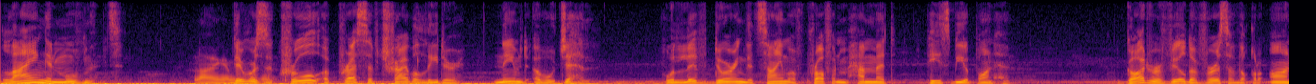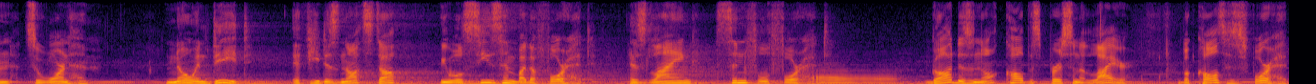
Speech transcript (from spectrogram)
Lying in movement. Lying and There was a cruel, oppressive tribal leader named Abu Jahl who lived during the time of Prophet Muhammad, peace be upon him. God revealed a verse of the Quran to warn him No, indeed, if he does not stop, we will seize him by the forehead, his lying, sinful forehead. God does not call this person a liar, but calls his forehead,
